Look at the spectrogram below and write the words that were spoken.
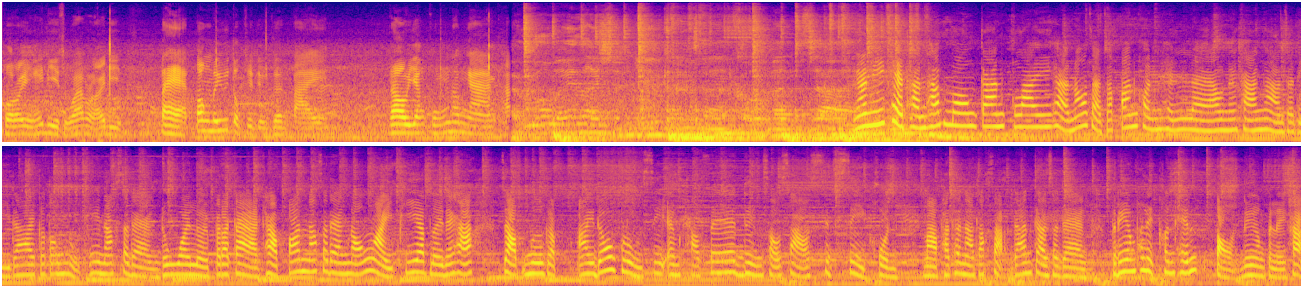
ตัวเราเองให้ดีสุขภาพของเราให้ดี แต่ต้องไม่วิตกจนจนเกินไป เรายังคงต้องทำงานครับงานนี้เขตทันทัพมองการไกลค่ะ นอกจากจะปั้นคอนเทนต์แล้วนะคะ งานจะดีได้ก็ต้องหนุนที่นักแสดงด้วยเลยประกาศค่ะ ปั้นนักแสดงน้องใหม่เพียบเลยนะคะ จับมือกับไอดอลกลุ่ม CM Cafe ดึงสาวๆ 14 คน มาพัฒนาทักษะด้านการแสดง เตรียมผลิตคอนเทนต์ต่อเนื่องไปเลยค่ะ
